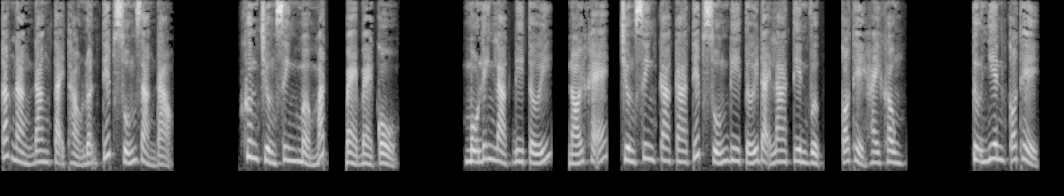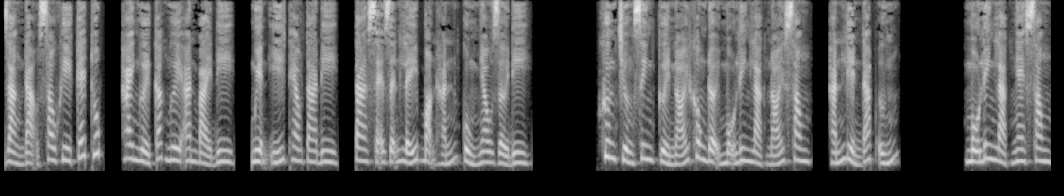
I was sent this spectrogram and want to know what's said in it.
các nàng đang tại thảo luận tiếp xuống giảng đạo. Khương trường sinh mở mắt, bẻ bẻ cổ. Mộ linh lạc đi tới nói khẽ trường sinh ca ca tiếp xuống đi tới đại la tiên vực có thể hay không tự nhiên có thể giảng đạo sau khi kết thúc hai người các ngươi an bài đi nguyện ý theo ta đi ta sẽ dẫn lấy bọn hắn cùng nhau rời đi Khương Trường Sinh cười nói không đợi Mộ Linh Lạc nói xong, hắn liền đáp ứng. Mộ Linh Lạc nghe xong,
